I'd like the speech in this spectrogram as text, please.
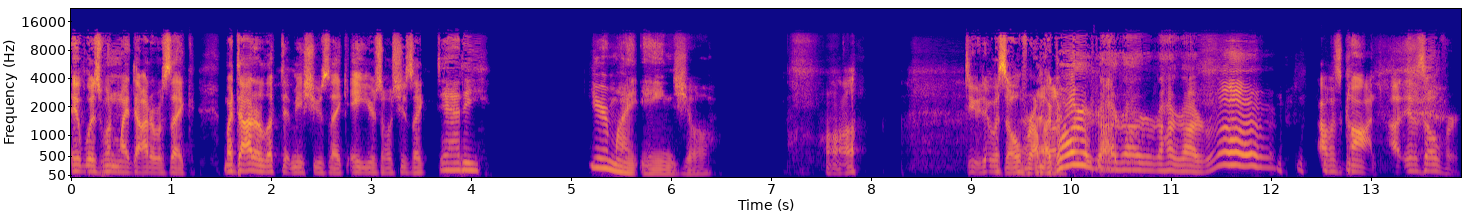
it was when my daughter was like my daughter looked at me she was like eight years old she was like daddy you're my angel Aw. dude it was over i'm like i was gone Uh, it was over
